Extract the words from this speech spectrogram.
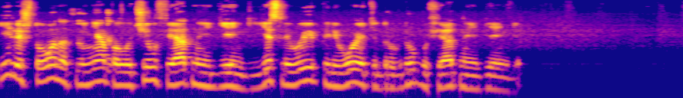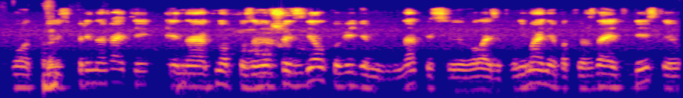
Или что он от меня получил фиатные деньги, если вы переводите друг другу фиатные деньги. Вот, то есть при нажатии на кнопку «Завершить сделку» видим надпись вылазит «Внимание, подтверждаете действие,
